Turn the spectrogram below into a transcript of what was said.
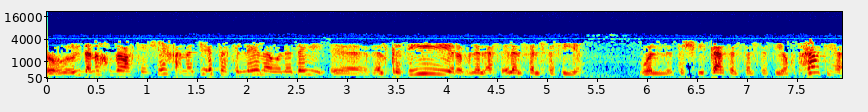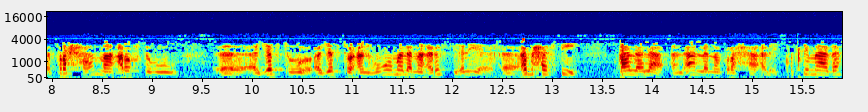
أريد أن أخبرك يا شيخ أنا جئتك الليلة ولدي الكثير من الأسئلة الفلسفية والتشكيكات الفلسفية. قلت هاتها أطرحها ما عرفته أجبته أجبت عنه وما لم أعرف يعني أبحث فيه. قال لا الآن لن أطرحها عليك. قلت لماذا؟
